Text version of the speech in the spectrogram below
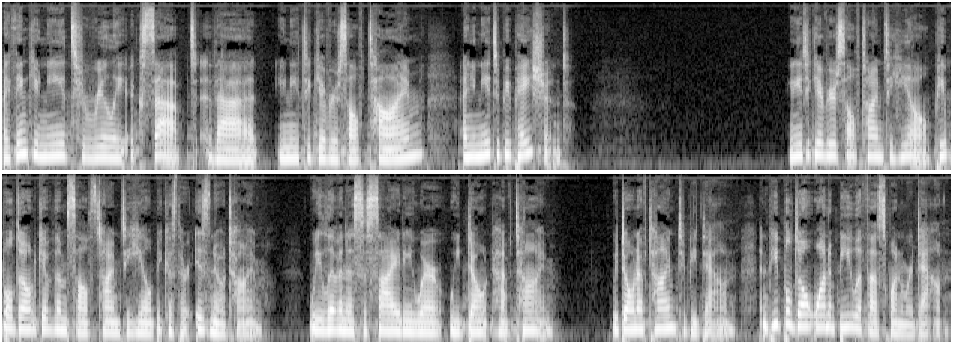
I think you need to really accept that you need to give yourself time and you need to be patient. You need to give yourself time to heal. People don't give themselves time to heal because there is no time. We live in a society where we don't have time. We don't have time to be down. And people don't want to be with us when we're down.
